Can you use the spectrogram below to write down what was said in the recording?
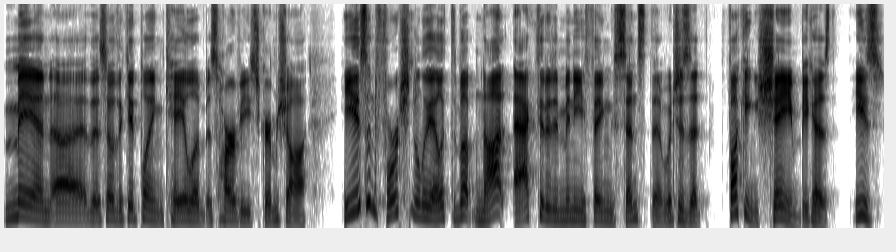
man uh the, so the kid playing caleb is harvey scrimshaw he is unfortunately i looked him up not acted in many things since then which is a fucking shame because he's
